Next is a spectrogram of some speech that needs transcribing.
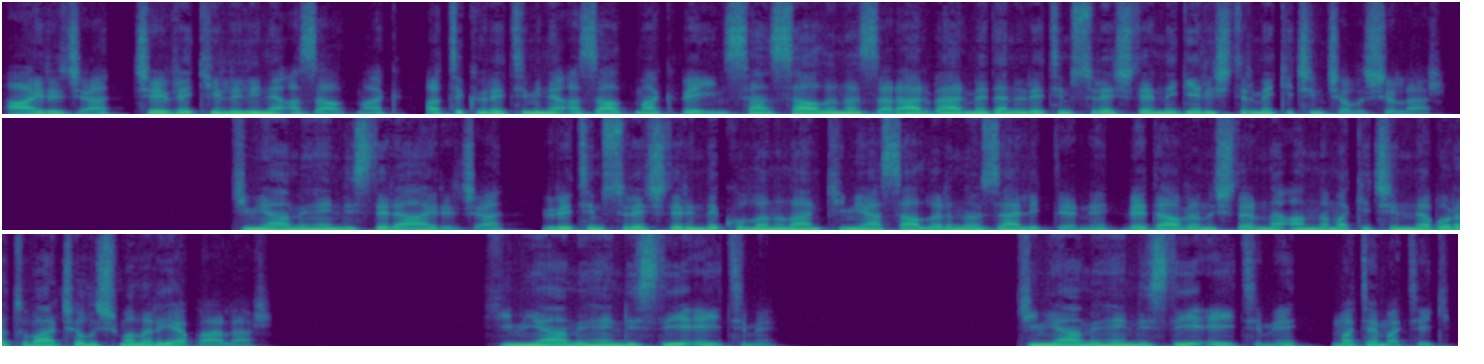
Ayrıca çevre kirliliğini azaltmak, atık üretimini azaltmak ve insan sağlığına zarar vermeden üretim süreçlerini geliştirmek için çalışırlar. Kimya mühendisleri ayrıca, üretim süreçlerinde kullanılan kimyasalların özelliklerini ve davranışlarını anlamak için laboratuvar çalışmaları yaparlar. Kimya mühendisliği eğitimi Kimya mühendisliği eğitimi, matematik,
